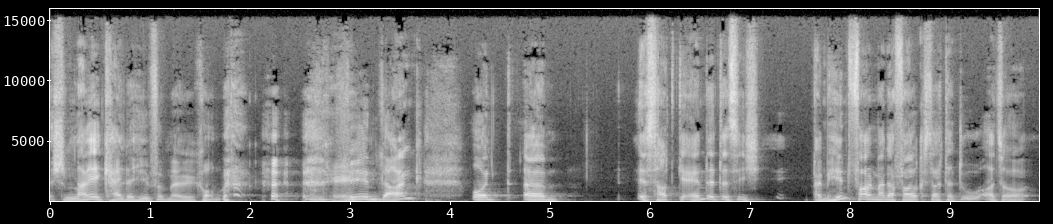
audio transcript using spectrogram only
schon lange keine Hilfe mehr gekommen. Okay. Vielen Dank. Und ähm, es hat geendet, dass ich beim Hinfahren meiner Frau gesagt habe, du, also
